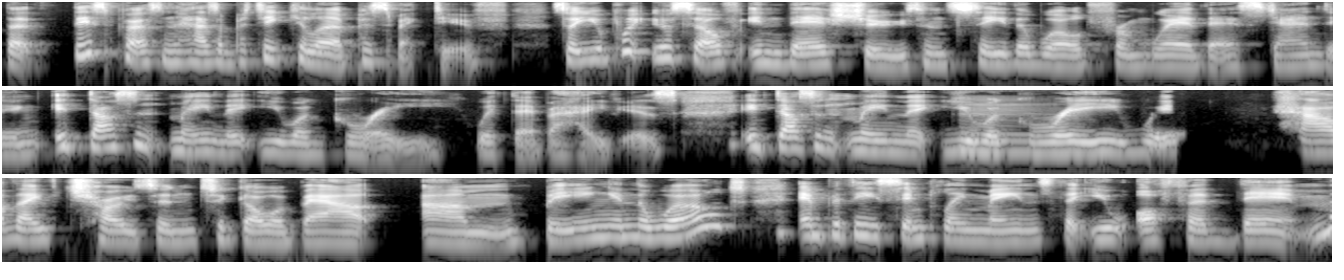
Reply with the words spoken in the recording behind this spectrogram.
that this person has a particular perspective. So you put yourself in their shoes and see the world from where they're standing. It doesn't mean that you agree with their behaviors, it doesn't mean that you mm. agree with how they've chosen to go about um, being in the world. Empathy simply means that you offer them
